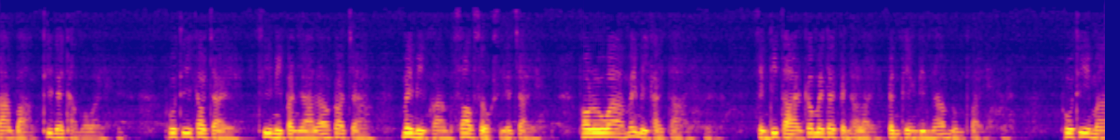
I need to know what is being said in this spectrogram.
ตามบาปที่ได้ทำเอาไว้ ผู้ที่เข้าใจที่มีปัญญาแล้วก็จะไม่มีความเศร้าโศกเสียใจ เพราะรู้ว่าไม่มีใครตาย สิ่งที่ตายก็ไม่ได้เป็นอะไร เป็นเพียงดินน้ำลมไฟ ผู้ที่มา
